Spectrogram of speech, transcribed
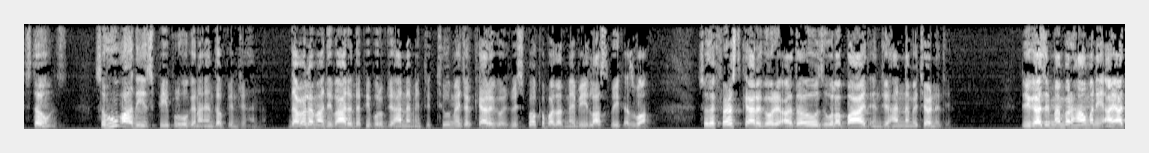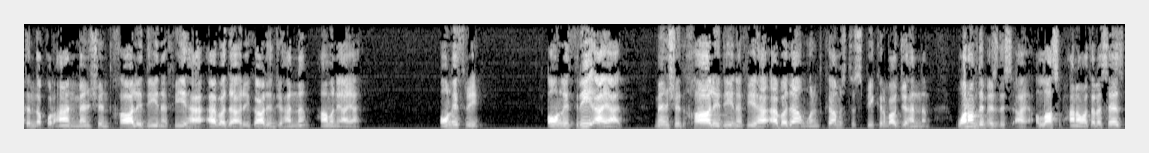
stones. So who are these people who are going to end up in Jahannam? The ulama divided the people of Jahannam into two major categories. We spoke about that maybe last week as well. So the first category are those who will abide in Jahannam eternity. Do you guys remember how many ayat in the Quran mentioned khalidina fiha abada regarding Jahannam? How many ayat? Only three. Only three ayat mentioned khalidina fiha abada when it comes to speaking about Jahannam. One of them is this ayah. Allah subhanahu wa ta'ala says,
